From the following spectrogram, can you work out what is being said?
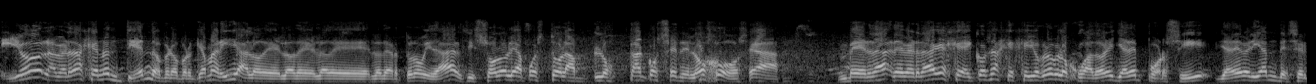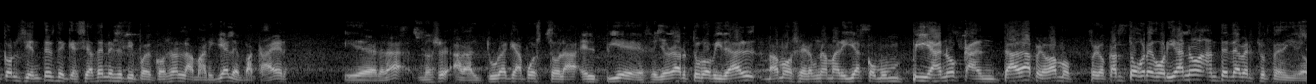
Yo la verdad es que no entiendo, pero ¿por qué amarilla lo de lo de lo de lo de Arturo Vidal? Si solo le ha puesto los tacos en el ojo, o sea, verdad, de verdad que es que hay cosas que es que yo creo que los jugadores ya de por sí ya deberían de ser conscientes de que si hacen ese tipo de cosas la amarilla les va a caer. Y de verdad, no sé, a la altura que ha puesto la, el pie el señor Arturo Vidal, vamos, era una amarilla como un piano cantada, pero vamos, pero canto gregoriano antes de haber sucedido.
